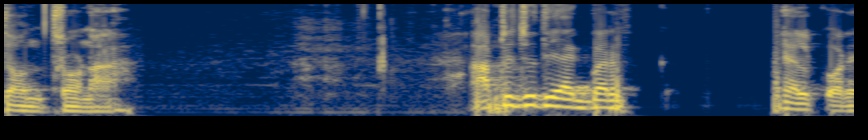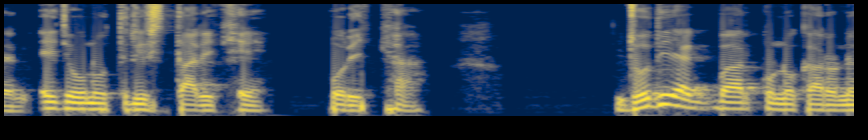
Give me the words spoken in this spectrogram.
যন্ত্রণা। আপনি যদি একবার ফেল করেন, এই যে উনত্রিশ তারিখে পরীক্ষা, যদি একবার কোনো কারণে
